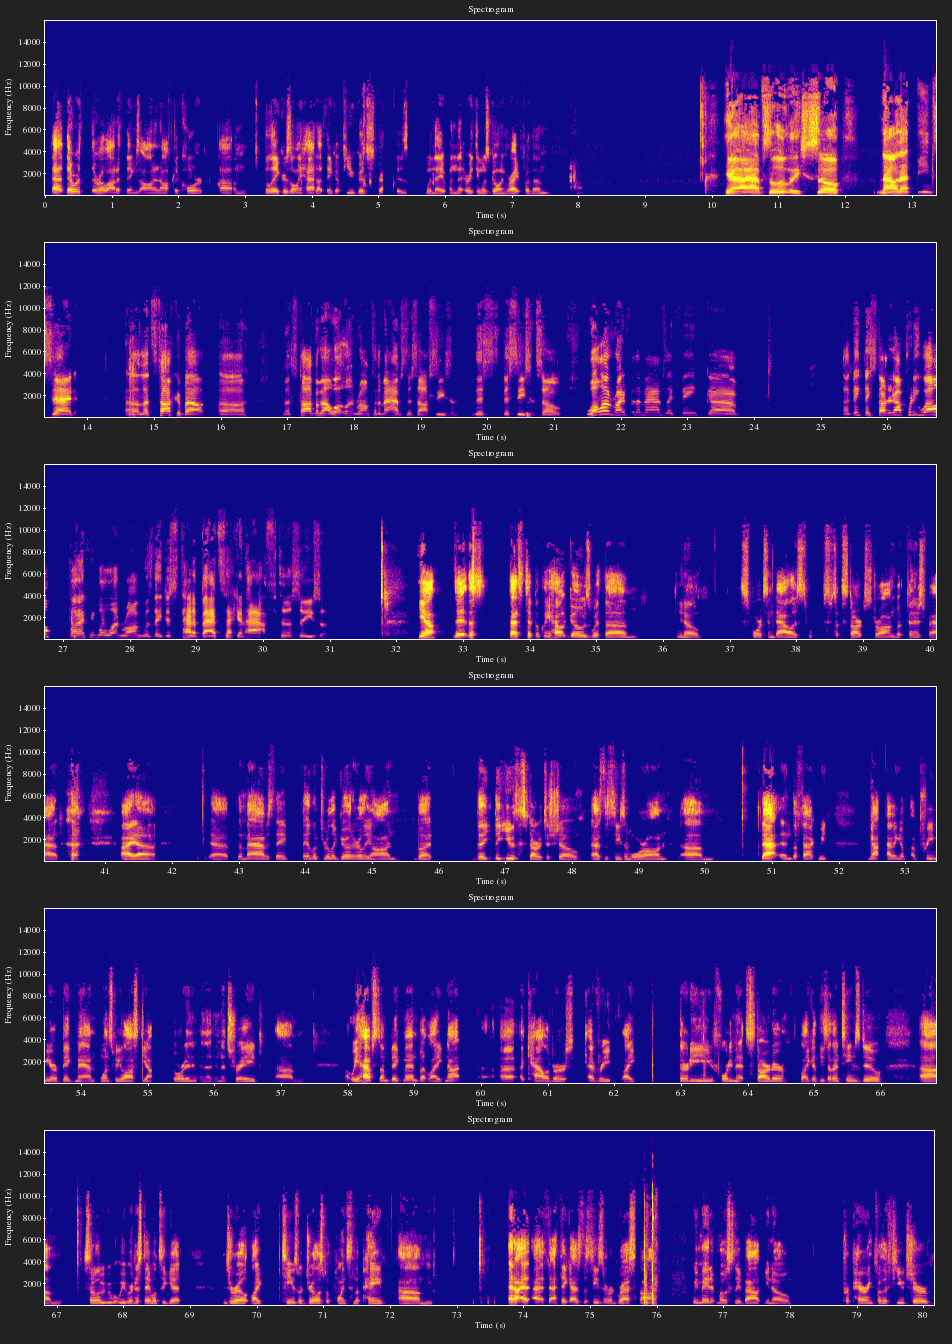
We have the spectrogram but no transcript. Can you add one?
uh, there were there were a lot of things on and off the court. Um, the Lakers only had, I think, a few good stretches when they when the, everything was going right for them. Yeah, absolutely. So now that being said, uh, let's talk about uh, let's talk about what went wrong for the Mavs this off season this this season. So what went right for the Mavs? I think uh, I think they started out pretty well, but I think what went wrong was they just had a bad second half to the season. Yeah, this that's typically how it goes with um, you know sports in Dallas. Start strong but finish bad. I uh, uh, the Mavs they they looked really good early on, but the the youth started to show as the season wore on. Um, that and the fact we not having a, a premier big man once we lost DeAndre Jordan in a, in a trade. Um, we have some big men, but like not a, a caliber every like 30, 40 minute starter like these other teams do. Um, so we, we, were just able to get drill like teams would drill us with points in the paint. Um, and I, I, th- I, think as the season regressed on, we made it mostly about you know preparing for the future,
